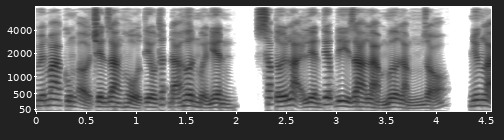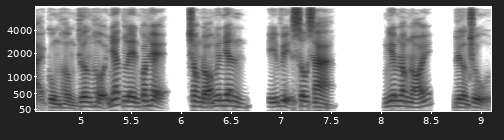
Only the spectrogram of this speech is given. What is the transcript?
huyễn ma cung ở trên giang hồ tiêu thất đã hơn mười niên, sắp tới lại liên tiếp đi ra làm mưa làm gió, nhưng lại cùng hồng thương hội nhắc lên quan hệ, trong đó nguyên nhân, ý vị sâu xa nghiêm long nói, đường chủ,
